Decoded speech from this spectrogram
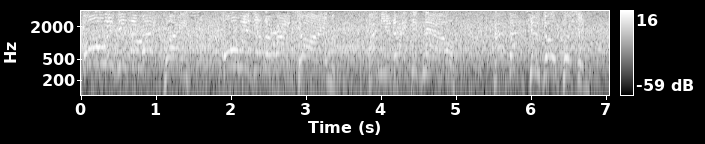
Always in the right place, always at the right time. And United now have that two goal cushion.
